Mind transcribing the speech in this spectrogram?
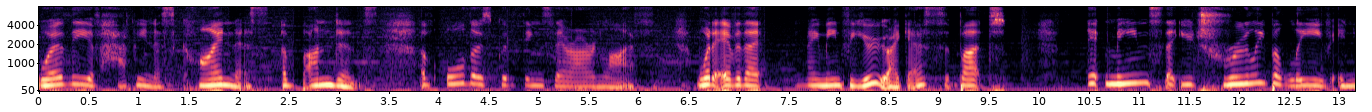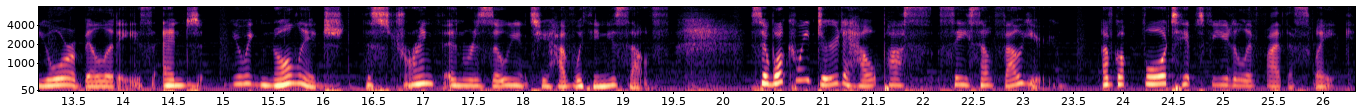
worthy of happiness, kindness, abundance, of all those good things there are in life, whatever that may mean for you, I guess. But it means that you truly believe in your abilities and you acknowledge the strength and resilience you have within yourself. So, what can we do to help us see self value? I've got four tips for you to live by this week.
